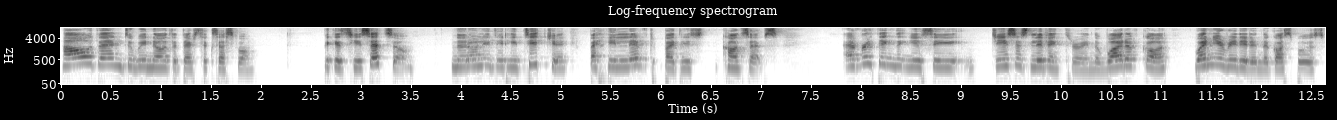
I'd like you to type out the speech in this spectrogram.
How then do we know that they're successful? Because he said so. Not only did he teach it, but he lived by these concepts. Everything that you see Jesus living through in the Word of God, when you read it in the Gospels,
